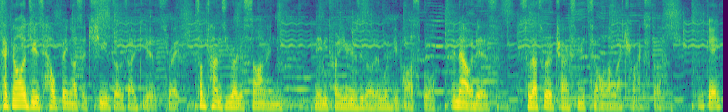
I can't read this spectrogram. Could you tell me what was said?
technology is helping us achieve those ideas, right? Sometimes you write a song and maybe 20 years ago it wouldn't be possible, and now it is. So that's what attracts me to all electronic stuff. Okay.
